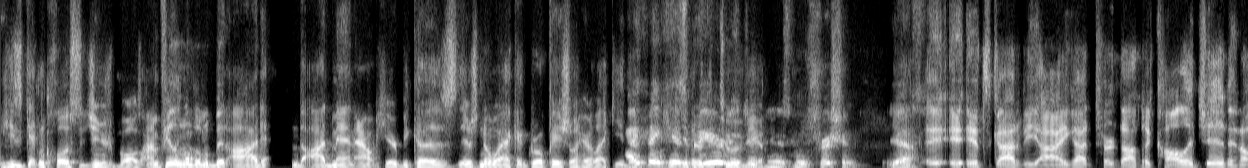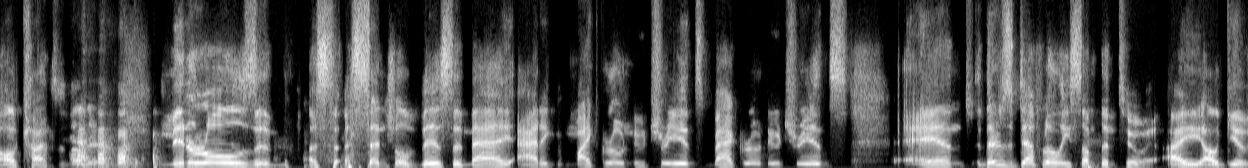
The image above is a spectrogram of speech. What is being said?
he's getting close to ginger ballz. I'm feeling a little bit odd, the odd man out here because there's no way I could grow facial hair like either. I think his either the beard two is of you. his nutrition. Yeah. It, it, it's got to be. I got turned on to collagen and all kinds of other minerals and essential this and that, adding micronutrients, macronutrients, and there's definitely something to it. I I'll give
